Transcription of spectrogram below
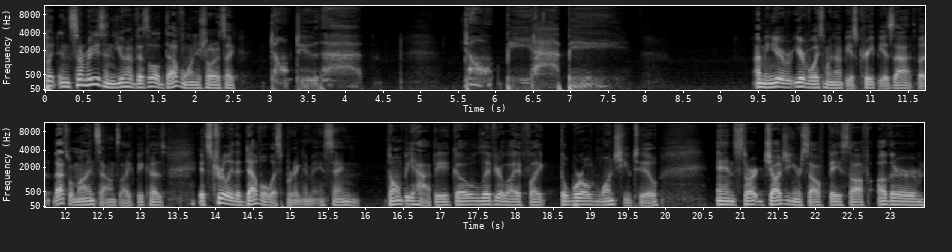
But in some reason, you have this little devil on your shoulder. It's like, don't do that. Don't be happy. I mean, your your voice might not be as creepy as that, but that's what mine sounds like because it's truly the devil whispering to me, saying, "Don't be happy. Go live your life like the world wants you to." And start judging yourself based off other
